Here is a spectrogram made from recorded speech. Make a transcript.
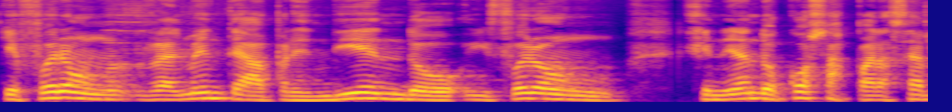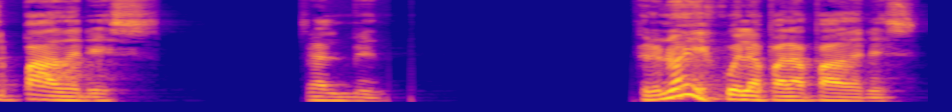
que fueron realmente aprendiendo y fueron generando cosas para ser padres, realmente. Pero no hay escuela para padres.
